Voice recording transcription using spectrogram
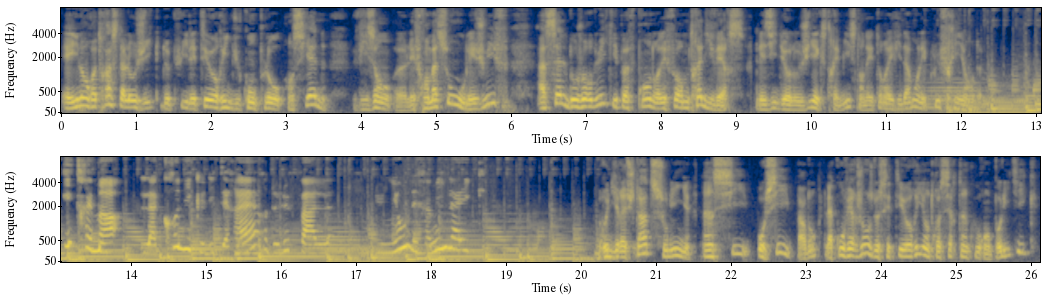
Et il en retrace la logique depuis les théories du complot anciennes, visant euh, les francs-maçons ou les juifs, à celles d'aujourd'hui qui peuvent prendre des formes très diverses, les idéologies extrémistes en étant évidemment les plus friandes. Itrema, la chronique littéraire de l'UFAL, l'Union des familles laïques. Rudi Reichstadt souligne ainsi aussi la convergence de ces théories entre certains courants politiques,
